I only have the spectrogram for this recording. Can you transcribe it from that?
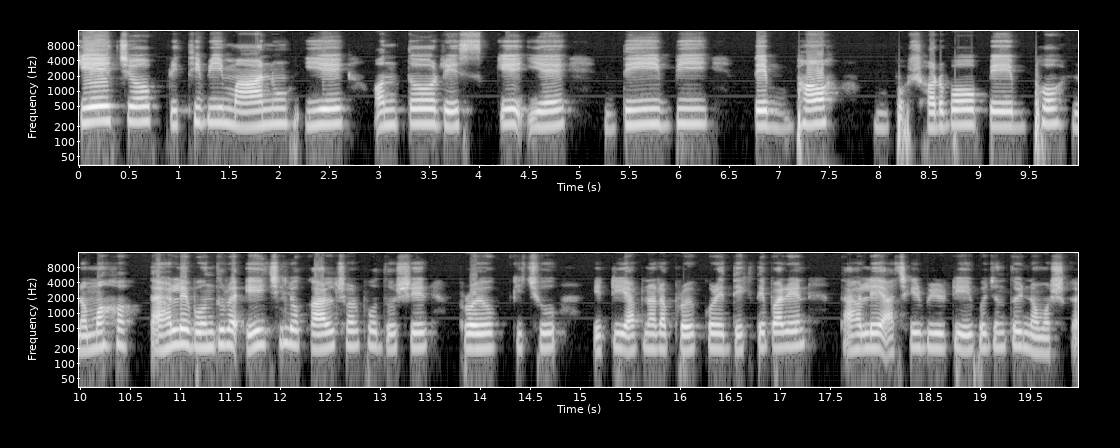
কে চ পৃথিবী মানু ইয়ে অন্তরেস্কে ইয়ে দিবি তেভ্য সর্বপেভ্য নমঃ। তাহলে বন্ধুরা, এই ছিল কাল সর্প দোষের প্রয়োগ কিছু। এটি আপনারা প্রয়োগ করে দেখতে পারেন। তাহলে আজকের ভিডিওটি এই পর্যন্তই। নমস্কার।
